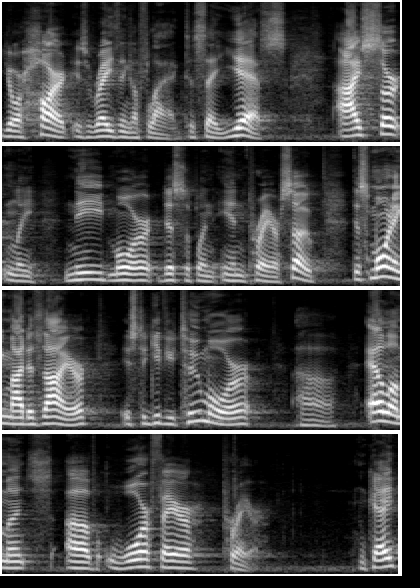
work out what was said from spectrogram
your heart is raising a flag to say, Yes, I certainly need more discipline in prayer. So, this morning, my desire is to give you two more uh, elements of warfare prayer. Okay?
